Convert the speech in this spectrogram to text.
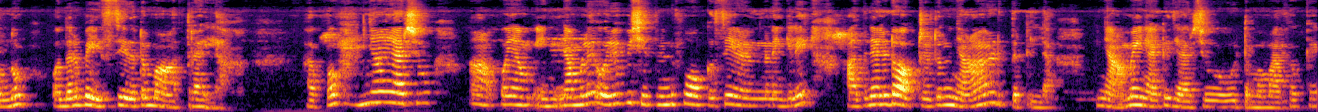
ഒന്നും ഒന്നിനെ ബേസ് ചെയ്തിട്ട് മാത്രമല്ല അപ്പോൾ ഞാൻ വിചാരിച്ചു ആ അപ്പോൾ നമ്മൾ ഒരു വിഷയത്തിന് ഫോക്കസ് ചെയ്യണമെങ്കിൽ അതിനെ ഡോക്ടറേറ്റ് ഒന്നും ഞാൻ എടുത്തിട്ടില്ല. ഞാൻ മെയിനായിട്ട് വിചാരിച്ചു വീട്ടമ്മമാർക്കൊക്കെ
